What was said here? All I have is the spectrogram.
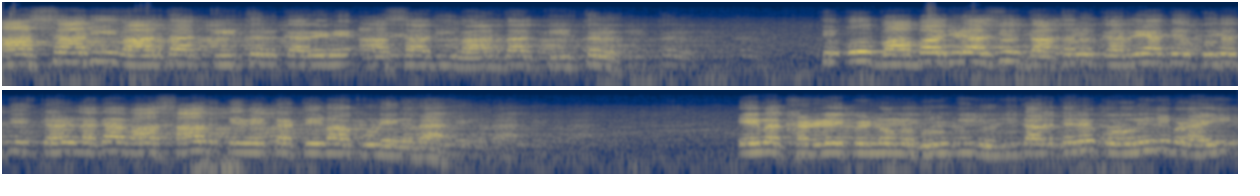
ਆਸਾ ਦੀ ਵਾਰ ਦਾ ਕੀਰਤਨ ਕਰ ਰਹੇ ਨੇ, ਆਸਾ ਦੀ ਵਾਰ ਦਾ ਕੀਰਤਨ। ਤੇ ਉਹ ਬਾਬਾ ਜਿਹੜਾ ਸੀ, ਉਹ ਦਾਤਨ ਕਰ ਰਿਹਾ ਤੇ ਕੁਦਰਤੀ ਕਹਿਣ ਲੱਗਾ ਵਾ ਸਾਧ ਕਿਵੇਂ ਕੱਟੇ ਵਾ ਕੁੜਿੰਗਦਾ ਹੈ। ਇਹ ਮੈਂ ਖੜੜੇ ਪਿੰਡੋਂ ਮੈਂ ਗੁਰੂ ਕੀ ਜੋਜੀ ਗੱਲ ਤੇ ਨਾ ਨਹੀਂ ਬਣਾਈ।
